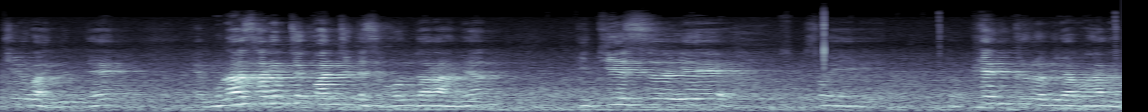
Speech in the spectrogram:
필요가 있는데 문화산업적 관점에서 본다라면 BTS의 소위 그 팬클럽이라고 하는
